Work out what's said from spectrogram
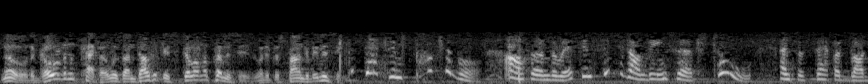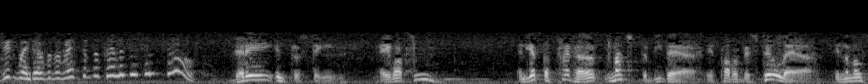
No, the golden platter was undoubtedly still on the premises when it was found to be missing. But that's impossible. Arthur and the rest insisted on being searched, too. And Sir Stafford Blodgett went over the rest of the premises himself. Very interesting. Eh, Watson? And yet the platter must be there. It's probably still there, in the most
